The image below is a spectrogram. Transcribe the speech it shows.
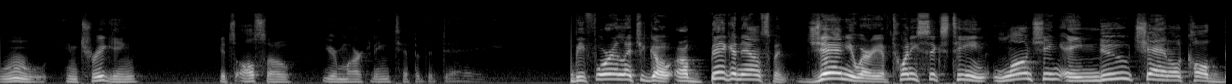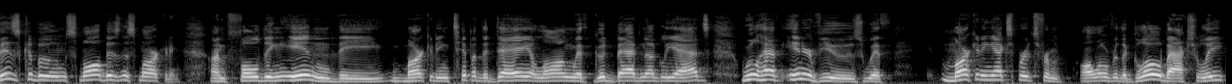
Ooh, intriguing. It's also your marketing tip of the day. Before I let you go, a big announcement. January of 2016, launching a new channel called BizKaboom Small Business Marketing. I'm folding in the marketing tip of the day along with good, bad, and ugly ads. We'll have interviews with marketing experts from all over the globe actually,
